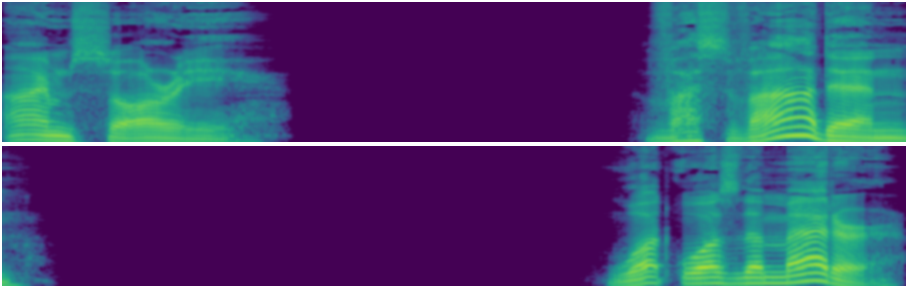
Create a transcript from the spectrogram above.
I'm sorry. Was war denn? What was the matter?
